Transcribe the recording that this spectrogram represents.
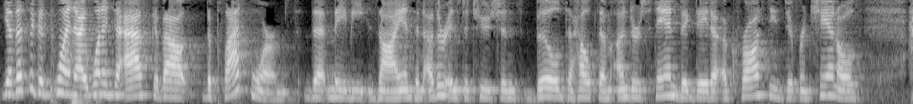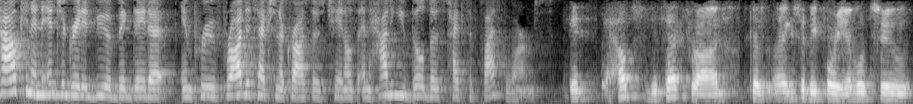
Yeah, that's a good point. I wanted to ask about the platforms that maybe Zions and other institutions build to help them understand big data across these different channels. How can an integrated view of big data improve fraud detection across those channels, and how do you build those types of platforms? It helps detect fraud because, like I said before, you're able to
